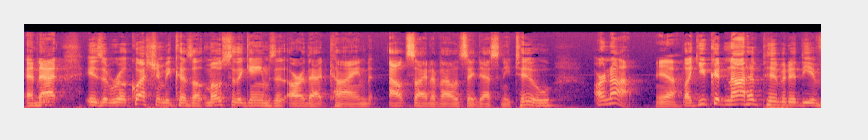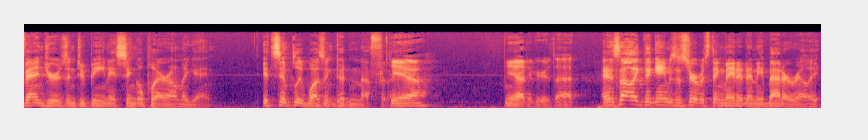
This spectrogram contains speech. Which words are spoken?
And that is a real question because uh, most of the games that are that kind, outside of I would say Destiny Two, are not. Yeah. like you could not have pivoted the Avengers into being a single player only game. it simply wasn't good enough for that. Yeah. Yeah, I'd agree with that. And it's not like the games as a service thing made it any better, really.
